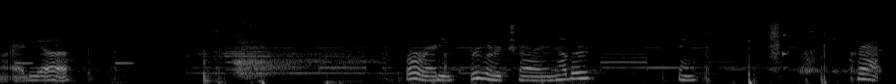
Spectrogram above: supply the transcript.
Alrighty, uh. Alrighty, we're gonna try another thing. Crap.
